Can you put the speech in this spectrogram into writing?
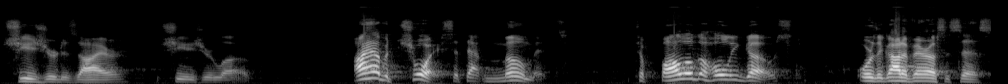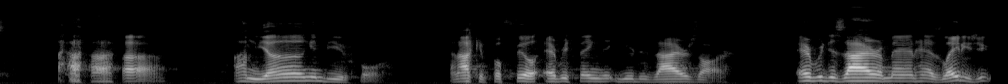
She is your desire. She is your love. I have a choice at that moment to follow the Holy Ghost or the God of Eros that says, ha, ha, ha, I'm young and beautiful, and I can fulfill everything that your desires are. Every desire a man has. Ladies, you,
